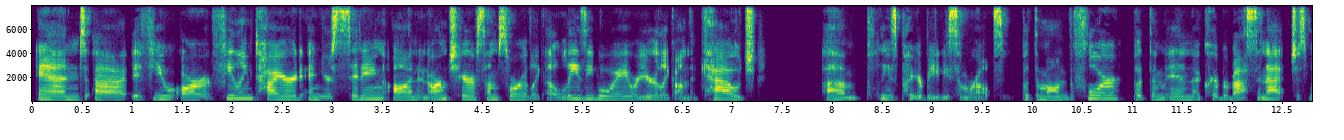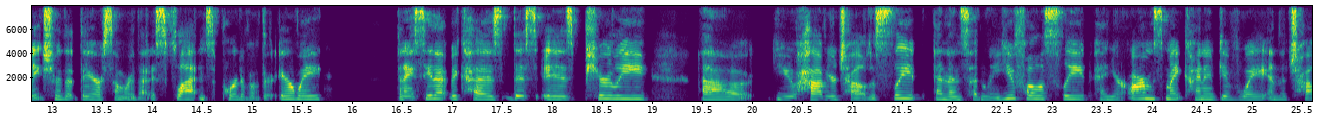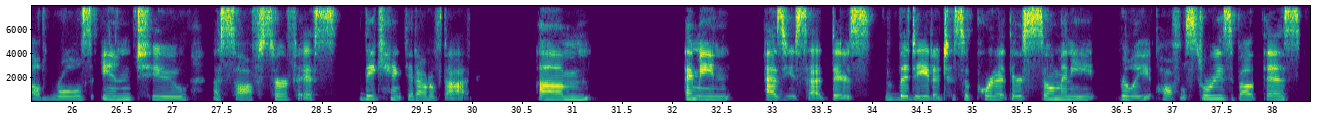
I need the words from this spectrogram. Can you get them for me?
And uh, if you are feeling tired and you're sitting on an armchair of some sort, like a lazy boy, or you're like on the couch, um, please put your baby somewhere else. Put them on the floor, put them in a crib or bassinet. Just make sure that they are somewhere that is flat and supportive of their airway. And I say that because this is purely uh, you have your child asleep and then suddenly you fall asleep and your arms might kind of give way and the child rolls into a soft surface. They can't get out of that. Um, I mean, as you said, there's the data to support it. There's so many really awful stories about this.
